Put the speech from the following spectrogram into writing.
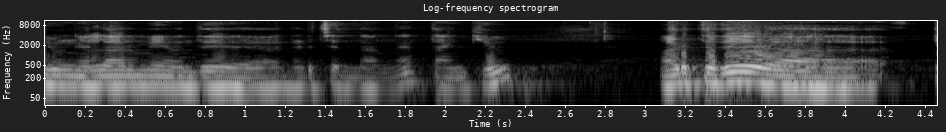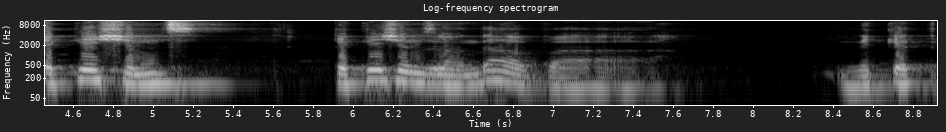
இவங்க எல்லாருமே வந்து நடிச்சிருந்தாங்க. தேங்க்யூ அடுத்தது டெக்னீஷியன்ஸ் டெக்னீஷியன்ஸில் வந்து அஹ், நிக்கத்.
